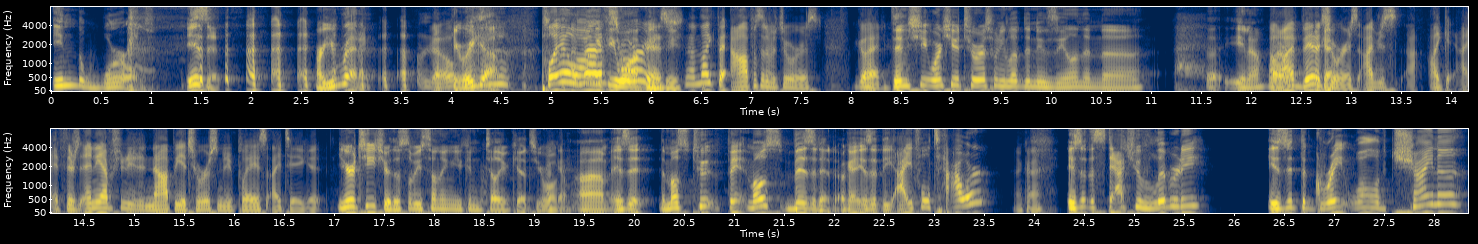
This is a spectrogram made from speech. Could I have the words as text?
in the world? Is it? Are you ready? No. Here we go. Play I'm along not if a you want, tourist. BB. I'm like the opposite of a tourist. Go ahead. Didn't you? Weren't you a tourist when you lived in New Zealand? And uh, uh, you know, Oh, whatever? I've been Okay. a tourist. I'm just like, if there's any opportunity to not be a tourist in a new place, I take it. You're a teacher. This will be something you can tell your kids. You're Okay. welcome. Um, is it the most tu- fa- most visited? Okay, is it the Eiffel Tower? Okay. Is it the Statue of Liberty? Is it the Great Wall of China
